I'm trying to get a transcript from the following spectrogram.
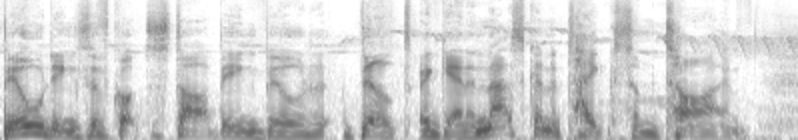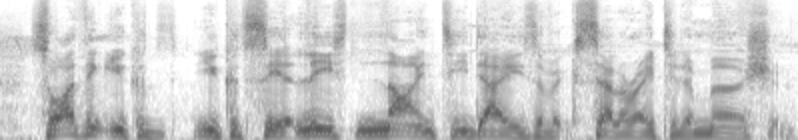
Buildings have got to start being build, built again. And that's going to take some time. So I think you could you could see at least 90 days of accelerated immersion.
